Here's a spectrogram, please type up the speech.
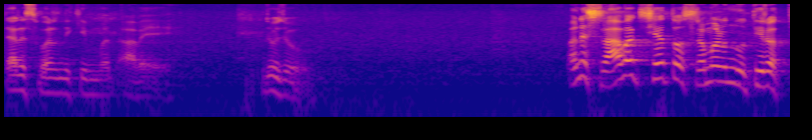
ત્યારે સ્વરની કિંમત આવે. જોજો. અને શ્રાવક છે તો શ્રવણનું તીરથ.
